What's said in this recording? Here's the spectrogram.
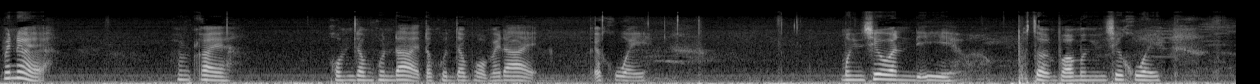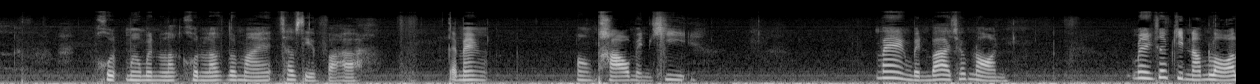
ไม่เหนื่อยอะทำไกลผมจำคุณได้ แต่คุณจำผมไม่ได้ไอ้ควย มึงชื่อวันดี ส่วนพอมึงชื่อควยคุณมึงเป็นรักคนรักต้นไม้ชอบสีฟ้า แต่แม่งรองเท้าเหม็นขี้ แม่งเป็นบ้าชอบนอน แม่งชอบกินน้ำร้อน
